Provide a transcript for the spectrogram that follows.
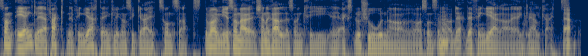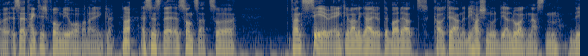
Sånn, egentlig Effektene fungerte egentlig ganske greit, sånn sett. Det var jo mye sånne generelle sånn krig, eh, eksplosjoner og sånn som det, og det, det fungerer egentlig helt greit. Mm. Ja. Så jeg tenkte ikke for mye over det, egentlig. Nei. Jeg syns det sånn sett så For han ser jo egentlig veldig grei ut, det er bare det at karakterene De har ikke noe dialog, nesten. De,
